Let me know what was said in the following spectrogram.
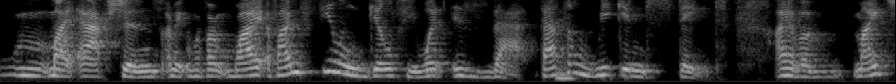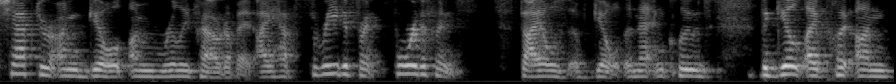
my actions. I mean if i'm why if i'm feeling guilty what is that? That's mm. a weakened state. I have a my chapter on guilt i'm really proud of it. I have three different four different styles of guilt and that includes the guilt i put on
